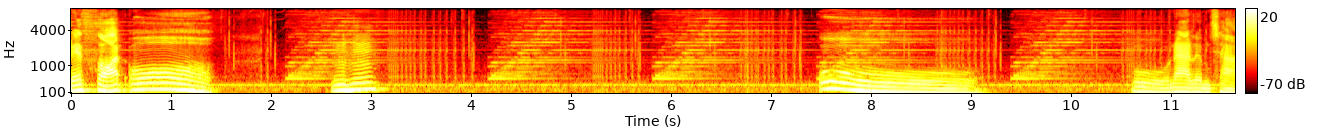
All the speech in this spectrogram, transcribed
red sauce โอ้ อือหือโอ้ อ้หน้าเริ่มชา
